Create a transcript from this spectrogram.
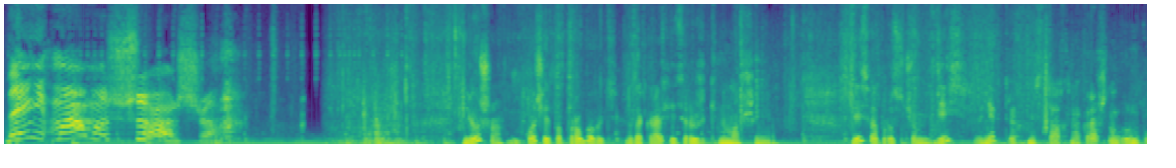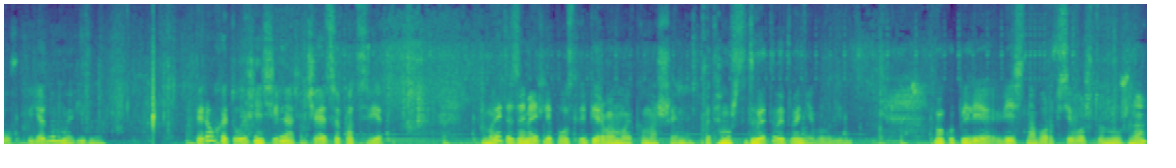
Да не мама Шаша. Леша хочет попробовать закрасить рыжики на машине. Здесь вопрос в чем? Здесь в некоторых местах накрашена грунтовка. Я думаю, видно. Во-первых, это очень сильно отличается по цвету. Мы это заметили после первой мойки машины, потому что до этого этого не было видно. Мы купили весь набор всего, что нужно.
